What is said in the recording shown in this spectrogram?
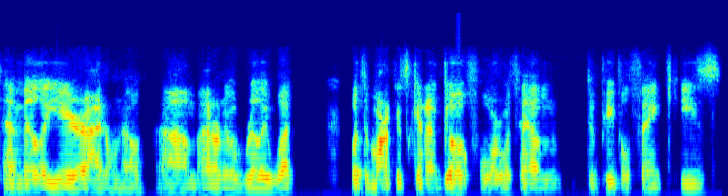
10 mil a year. I don't know. Um, I don't know really what what the market's going to go for with him. Do people think he's,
